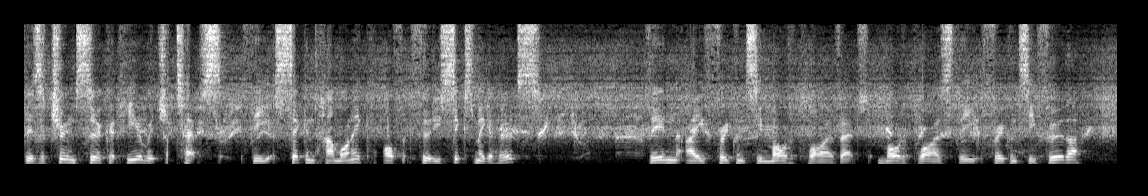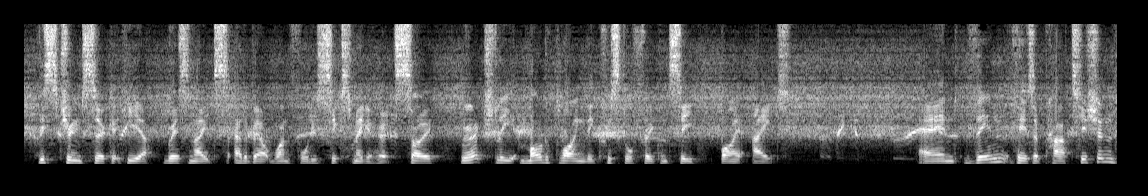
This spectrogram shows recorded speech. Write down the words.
There's a tuned circuit here which taps the second harmonic off at 36 megahertz. Then a frequency multiplier that multiplies the frequency further. This tuned circuit here resonates at about 146 megahertz. So we're actually multiplying the crystal frequency by 8. And then there's a partition.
